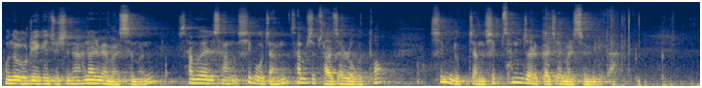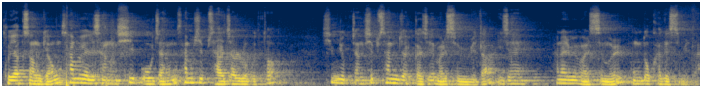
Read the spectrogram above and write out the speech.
오늘 우리에게 주시는 하나님의 말씀은 사무엘상 15장 34절로부터 16장 13절까지의 말씀입니다. 구약 성경 사무엘상 15장 34절로부터 16장 13절까지의 말씀입니다. 이제 하나님의 말씀을 봉독하겠습니다.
